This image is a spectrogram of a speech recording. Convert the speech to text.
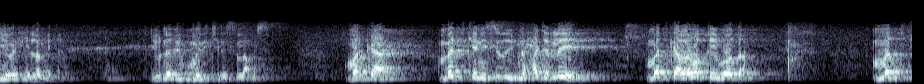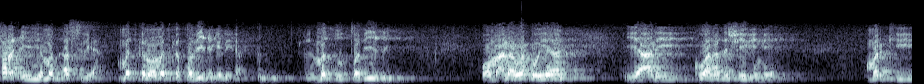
iyo wixii la mid ah ayuu nabigu madi jiray sal ly slm marka madkani siduu ibnu xajar leeyahay madka laba qaybood ah mad farci iyo mad asli ah madkan waa madka abiiciga la yidhaha almadu abiici oo macnaha waxa weeyaan yani kuwaan hadda sheegaynay ah markii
